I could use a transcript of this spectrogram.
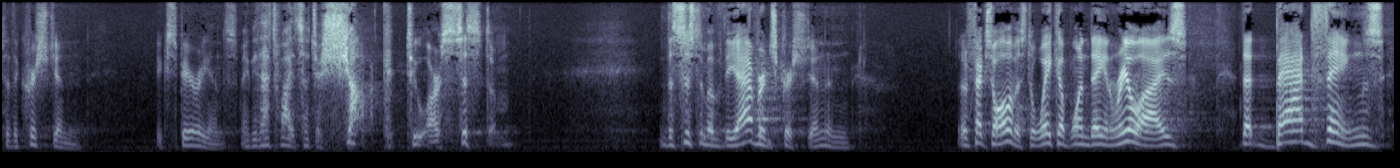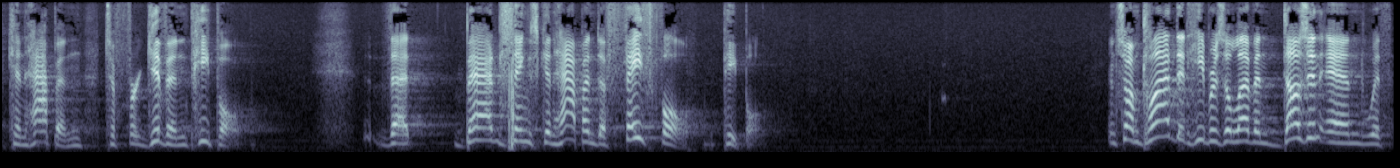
to the Christian experience. Maybe that's why it's such a shock to our system. The system of the average Christian, and it affects all of us to wake up one day and realize that bad things can happen to forgiven people, that bad things can happen to faithful people. And so I'm glad that Hebrews 11 doesn't end with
